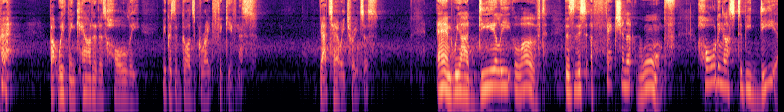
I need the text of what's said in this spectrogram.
but we've been counted as holy because of God's great forgiveness. That's how He treats us. And we are dearly loved. There's this affectionate warmth holding us to be dear.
